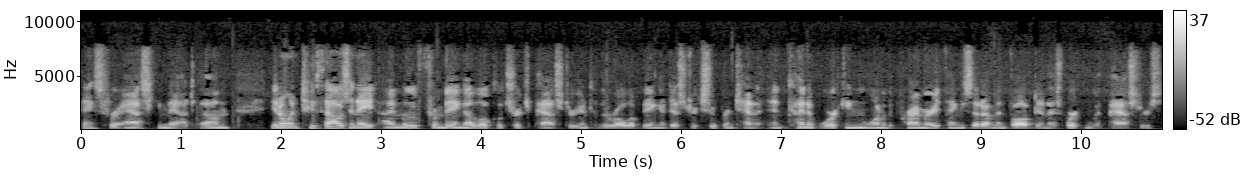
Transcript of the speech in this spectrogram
thanks for asking that. Um, you know, in 2008, I moved from being a local church pastor into the role of being a district superintendent and kind of working. One of the primary things that I'm involved in is working with pastors.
